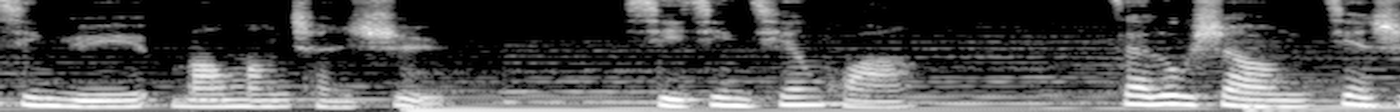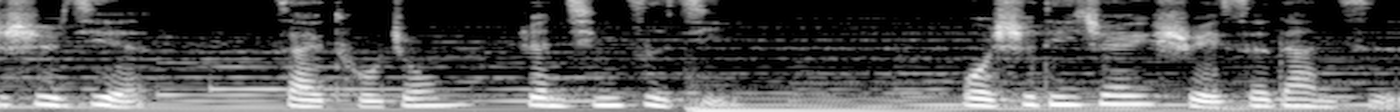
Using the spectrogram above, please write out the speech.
行于茫茫城市，洗尽铅华，在路上见识世界，在途中认清自己。我是 DJ 水色淡子，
